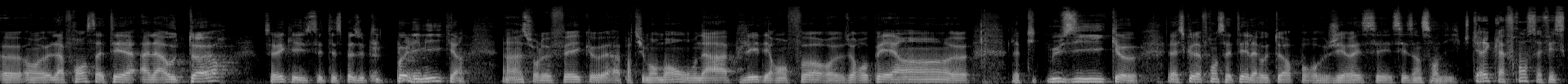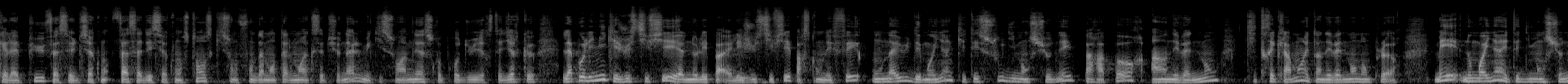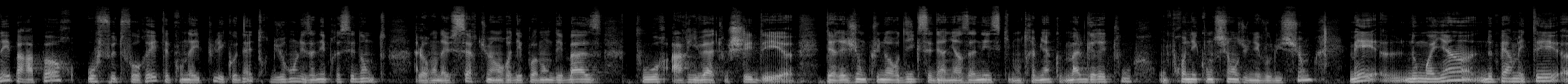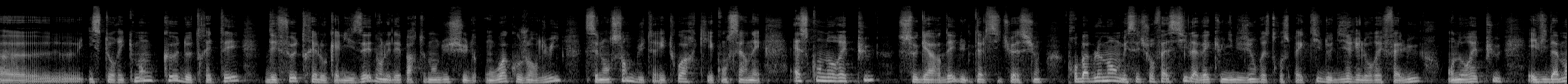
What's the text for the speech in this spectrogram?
La France a été à la hauteur vous savez qu'il y a eu cette espèce de petite polémique hein, sur le fait qu'à partir du moment où on a appelé des renforts euh, européens, euh, la petite musique, euh, est-ce que la France a été à la hauteur pour gérer ces, incendies? Je dirais que la France a fait ce qu'elle a pu face à, face à des circonstances qui sont fondamentalement exceptionnelles, mais qui sont amenées à se reproduire. C'est-à-dire que la polémique est justifiée et elle ne l'est pas. Elle est justifiée parce qu'en effet, on a eu des moyens qui étaient sous-dimensionnés par rapport à un événement qui très clairement est un événement d'ampleur. Mais nos moyens étaient dimensionnés par rapport au feu de forêt telles qu'on avait pu les connaître durant les années précédentes. Alors on a certes eu un redéploiement des bases pour arriver à toucher des, euh, des régions plus nordiques ces dernières années, ce qui montrait bien que malgré tout, on prenait conscience d'une évolution, mais euh, nos moyens ne permettaient euh, historiquement que de traiter des feux très localisés dans les départements du Sud. On voit qu'aujourd'hui, c'est l'ensemble du territoire qui est concerné. Est-ce qu'on aurait pu se garder d'une telle situation? Probablement, mais c'est toujours facile avec une illusion rétrospective de dire il aurait fallu, on aurait pu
